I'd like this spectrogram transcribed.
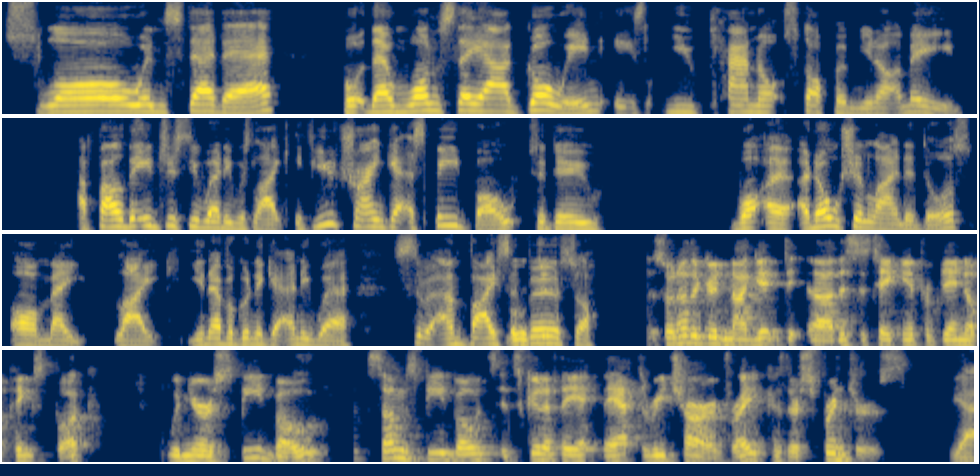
slow and steady. But then once they are going, it's you cannot stop them. You know what I mean? I found it interesting when he was like, if you try and get a speedboat to do what a, an ocean liner does, oh mate, like you're never going to get anywhere, so, and vice versa. So another good nugget. Uh, this is taking it from Daniel Pink's book. When you're a speedboat, some speedboats, it's good if they they have to recharge, right? Because they're sprinters. Yeah.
